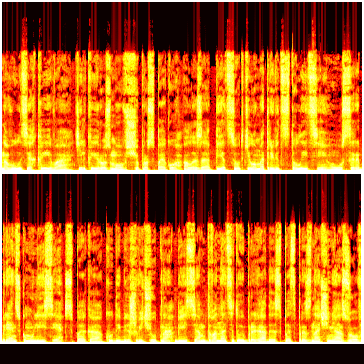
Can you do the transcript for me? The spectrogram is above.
На вулицях Києва тільки й розмов, що про спеку, але за 500 кілометрів від столиці у Серебрянському лісі спека куди більш відчутна. Бійцям 12-ї бригади спецпризначення Азов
